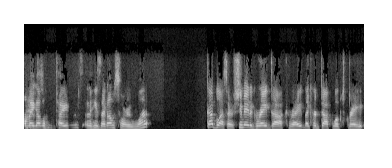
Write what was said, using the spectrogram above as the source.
Oh my Yes. God, with the taters. And he's like, I'm sorry, what? God bless her. She made a great duck, right? Like her duck looked great.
